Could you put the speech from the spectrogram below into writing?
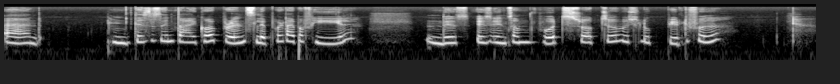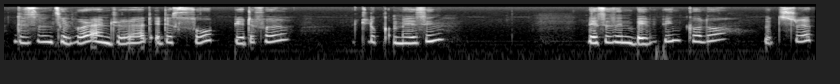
And this is in tiger print slipper type of heel. This is in some wood structure which look beautiful this is in silver and red. It is so beautiful. It look amazing. This is in baby pink color with strip.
